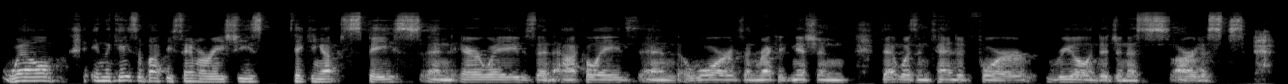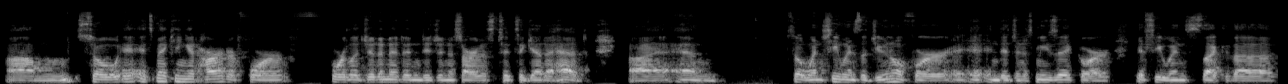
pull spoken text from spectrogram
Well in the case of buffy sainte-marie she's taking up space and airwaves and accolades and awards and recognition that was intended for real indigenous artists. Um, so it, it's making it harder for for legitimate indigenous artists to, to get ahead. Uh, and so when she wins the Juno for Indigenous music, or if she wins like the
